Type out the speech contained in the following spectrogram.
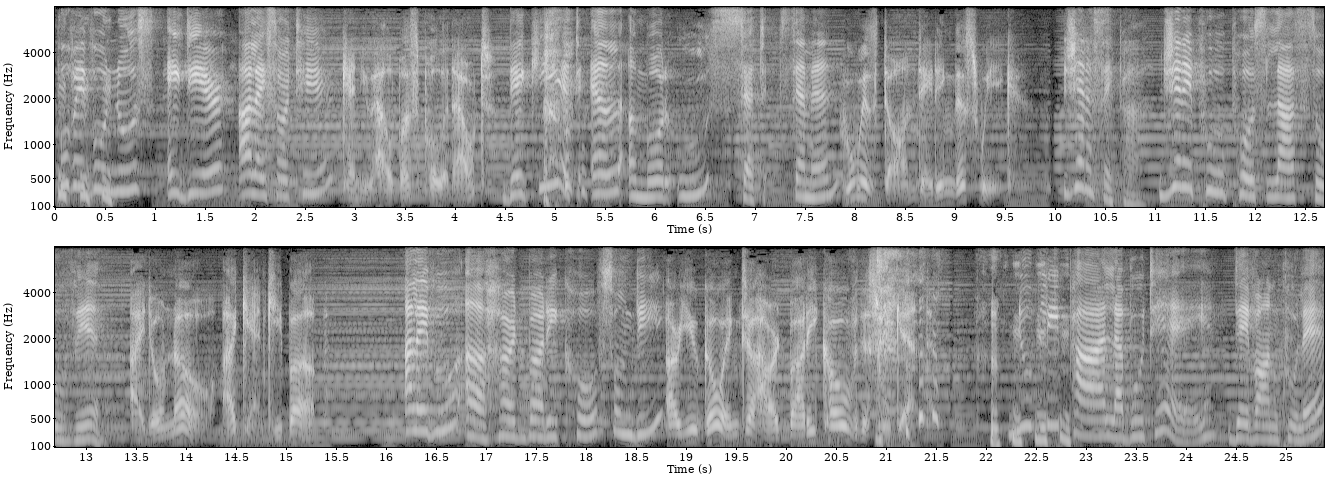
Pouvez-vous nous aider à les sortir? Can you help us pull it out? De qui est-elle amoureuse cette semaine? Who is Dawn dating this week? Je ne sais pas. Je ne peux pas la sauver. I don't know. I can't keep up. Allez-vous à Hardbody Cove samedi? Are you going to Hardbody Cove this weekend? N'oublie pas la bouteille des couleurs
